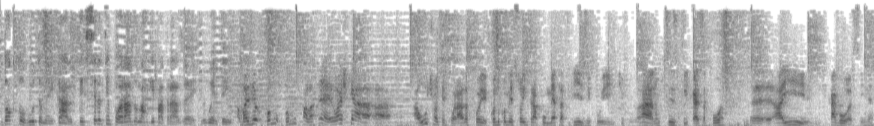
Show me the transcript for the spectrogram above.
Doctor Who também, cara. Terceira temporada eu larguei pra trás, velho. Não aguentei. Ah, Mas eu, vamos, vamos falar. É, eu acho que a, a, a última temporada foi quando começou a entrar pro metafísico e tipo, ah, não precisa explicar essa porra. É, aí cagou, assim, né?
